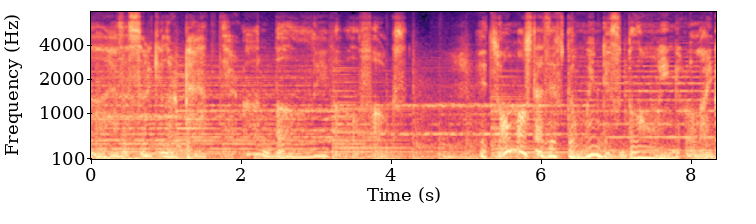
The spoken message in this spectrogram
uh, has a circular path there. Unbelievable, folks. It's almost as if the wind is blowing, like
